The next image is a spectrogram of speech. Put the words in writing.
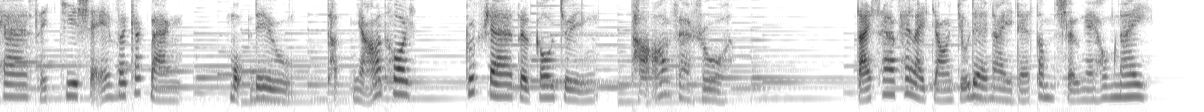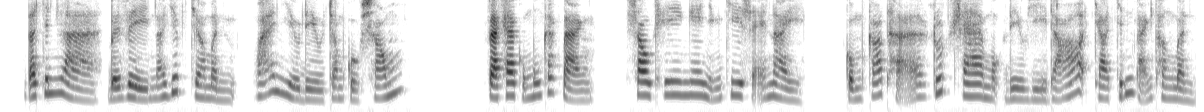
Kha sẽ chia sẻ với các bạn một điều thật nhỏ thôi, rút ra từ câu chuyện thỏ và rùa. Tại sao Kha lại chọn chủ đề này để tâm sự ngày hôm nay? Đó chính là bởi vì nó giúp cho mình quá nhiều điều trong cuộc sống. Và Kha cũng muốn các bạn, sau khi nghe những chia sẻ này, cũng có thể rút ra một điều gì đó cho chính bản thân mình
